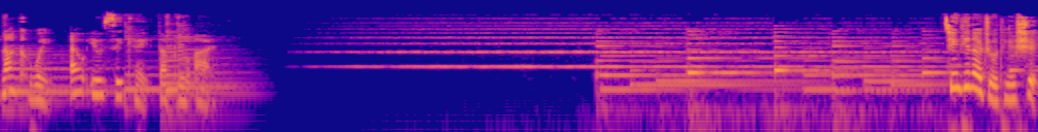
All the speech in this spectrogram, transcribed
Luckway L U C K W I。今天的主题是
